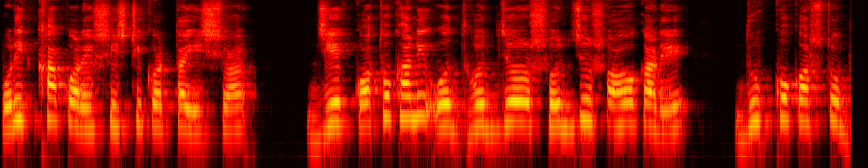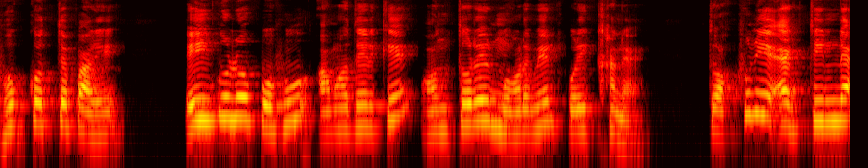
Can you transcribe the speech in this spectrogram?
পরীক্ষা করে সৃষ্টিকর্তা ঈশ্বর যে কতখানি ও ধৈর্য, সহ্য সহকারে দুঃখ, কষ্ট ভোগ করতে পারে, এইগুলো প্রভু আমাদেরকে অন্তরের মর্মের পরীক্ষা নেয়। তখনই একদিন না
